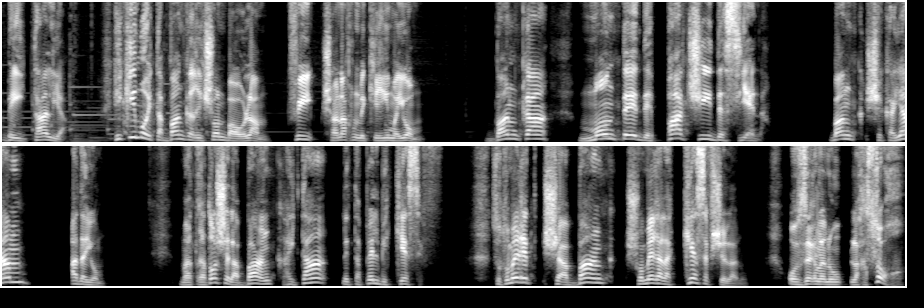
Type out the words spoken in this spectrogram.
באיטליה, הקימו את הבנק הראשון בעולם, כפי שאנחנו מכירים היום. בנקה מונטה דה פאצ'י דה סיינה. בנק שקיים עד היום. מטרתו של הבנק הייתה לטפל בכסף. זאת אומרת שהבנק שומר על הכסף שלנו, עוזר לנו לחסוך,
